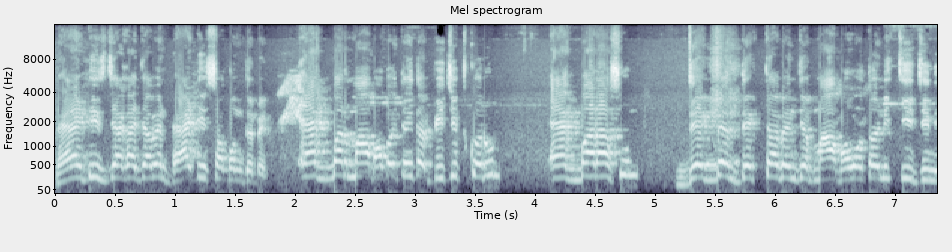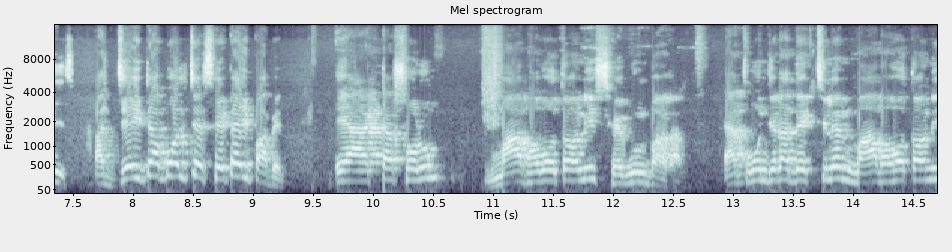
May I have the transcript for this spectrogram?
ভ্যারাইটিস জায়গায় যাবেন ভ্যারাইটিস রকম দেবেন। একবার মা ভবতনিতে ভিজিট করুন একবার আসুন দেখবেন দেখতে পাবেন যে মা ভবতনী কি জিনিস। আর যেইটা বলছে সেটাই পাবেন। এ আর একটা শোরুম মা ভবতনি সেগুন বাগান। এতক্ষণ যেটা দেখছিলেন মা ভবতনি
